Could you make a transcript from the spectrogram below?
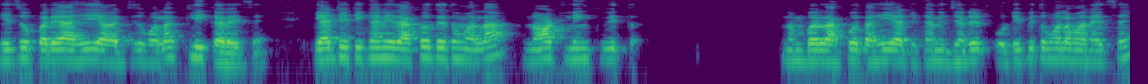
हे जो पर्याय आहे यावरती तुम्हाला क्लिक करायचंय या ठिकाणी दाखवते तुम्हाला नॉट लिंक विथ नंबर दाखवत आहे. या ठिकाणी जनरेट ओटीपी तुम्हाला म्हणायचंय.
